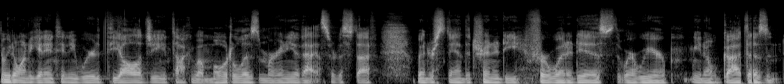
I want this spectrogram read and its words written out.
And we don't want to get into any weird theology, and talking about modalism or any of that sort of stuff. We understand the Trinity for what it is, where we are, you know, God doesn't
